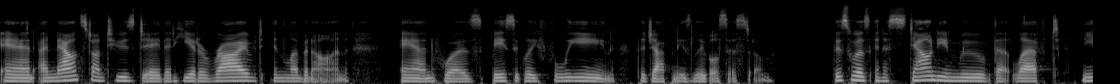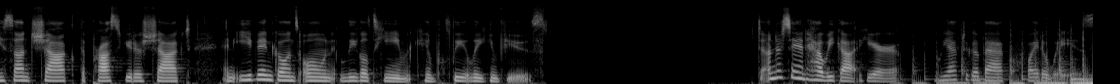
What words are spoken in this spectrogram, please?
and announced on Tuesday that he had arrived in Lebanon and was basically fleeing the Japanese legal system. This was an astounding move that left Nissan shocked, the prosecutor shocked, and even Ghosn's own legal team completely confused. To understand how we got here, we have to go back quite a ways.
